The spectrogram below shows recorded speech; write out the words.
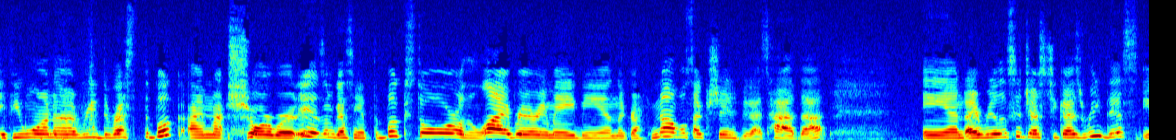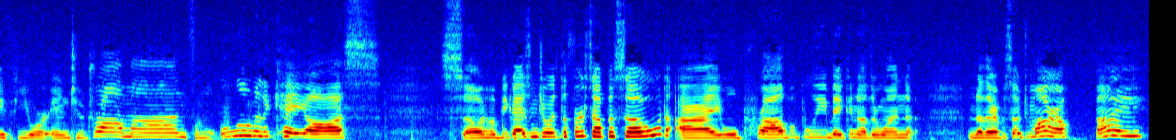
If you want to read the rest of the book, I'm not sure where it is. I'm guessing at the bookstore or the library, maybe in the graphic novel section, if you guys have that. And I really suggest you guys read this if you're into drama and some a little bit of chaos. So I hope you guys enjoyed the first episode. I will probably make another one, another episode tomorrow. Bye.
